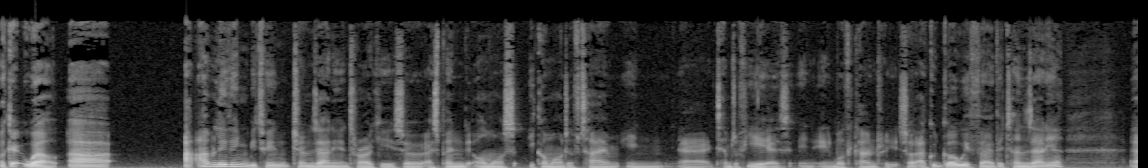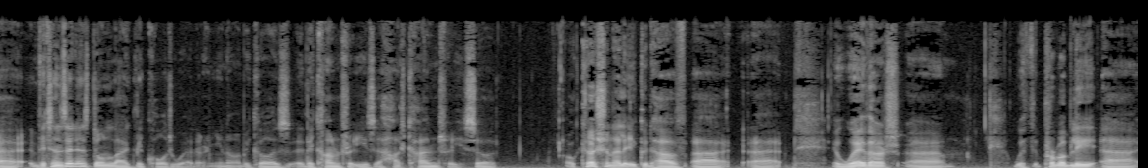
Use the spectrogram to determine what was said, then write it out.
Okay, well, uh, I'm living between Tanzania and Turkey, so I spend almost equal amount of time in uh, terms of years in, in both countries. So I could go with uh, the Tanzania. Uh, the Tanzanians don't like the cold weather, you know, because the country is a hot country. So occasionally you could have uh, uh, a weather uh, with probably uh,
